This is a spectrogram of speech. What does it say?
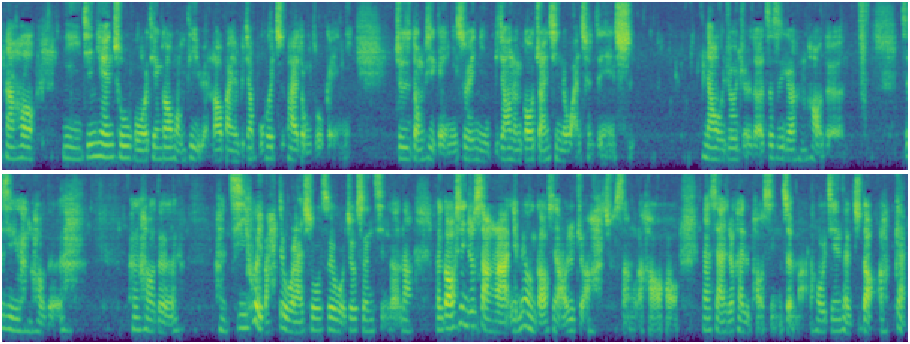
然后你今天出国天高皇帝远，老板也比较不会指派动作给你。就是东西给你，所以你比较能够专心的完成这件事。那我就觉得这是一个很好的，这是一个很好的、很好的很机会吧，对我来说，所以我就申请了。那很高兴就上啦，也没有很高兴啊，我就觉得啊，就上了，好好。那现在就开始跑行政嘛，然后我今天才知道啊，干，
